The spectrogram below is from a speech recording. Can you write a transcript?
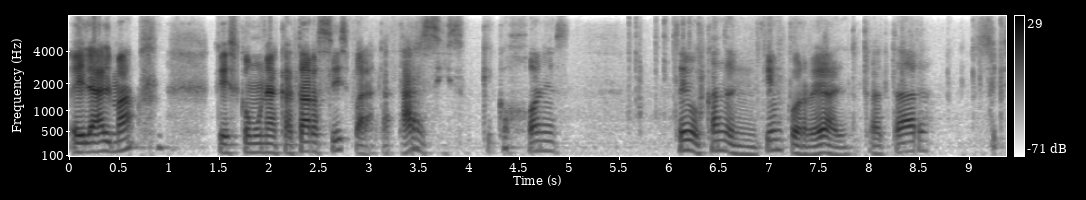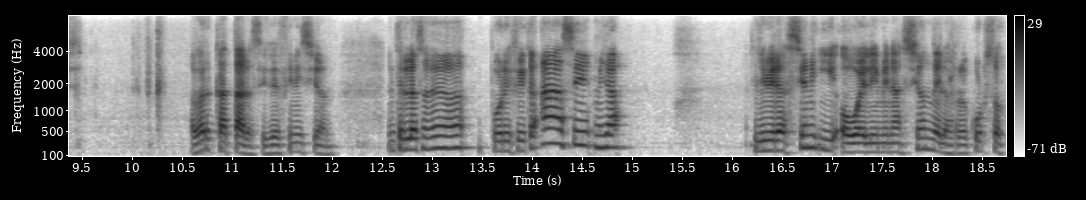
el alma, que es como una catarsis, para catarsis, ¿qué cojones? Estoy buscando en tiempo real, catarsis. A ver, catarsis, definición. Entre los purifica. Ah, sí, mira. Liberación y o eliminación de los recursos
